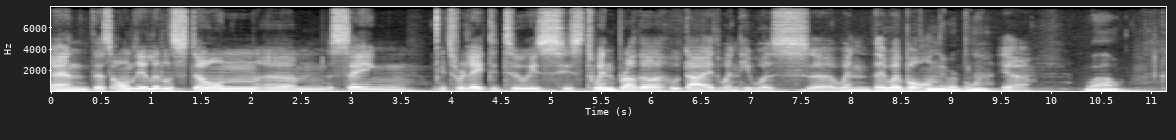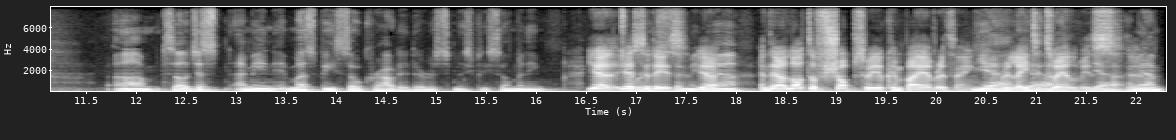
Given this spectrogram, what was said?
And there's only a little stone um, saying it's related to his, his twin brother who died when he was uh, when they were born. When they were born. yeah. Wow. Um, so just, I mean, it must be so crowded. There is- must be so many. Yeah, yes, it is. I mean, yeah. yeah, and there are a lot of shops where you can buy everything Yeah. related yeah, to Elvis. Yeah. I mean, I'm.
